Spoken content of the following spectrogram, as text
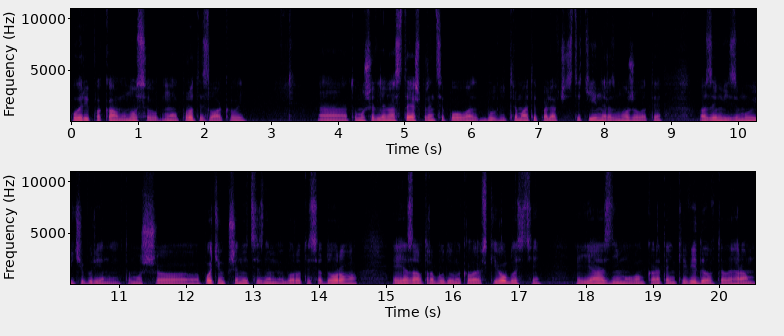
по ріпакам, вносимо протизлаковий. Е, тому що для нас теж принципово буде тримати поля в чистоті, і не розмножувати озимі зимуючі бур'яни. Тому що потім пшениці з ними боротися дорого. Я завтра буду в Миколаївській області. Я зніму вам коротеньке відео в Телеграм,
